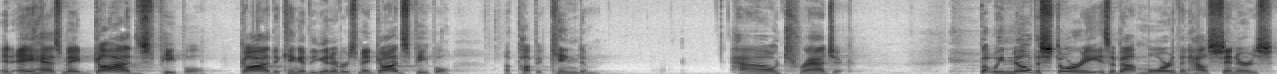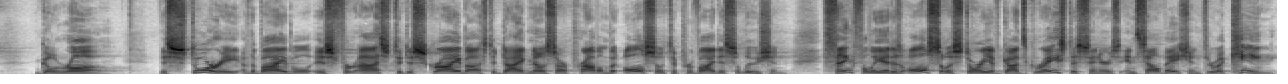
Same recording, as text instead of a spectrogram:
And Ahaz made God's people, God, the king of the universe, made God's people a puppet kingdom. How tragic. But we know the story is about more than how sinners go wrong. The story of the Bible is for us to describe us, to diagnose our problem, but also to provide a solution. Thankfully, it is also a story of God's grace to sinners in salvation through a king,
